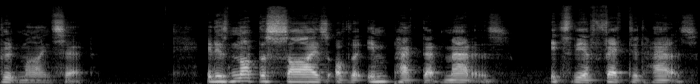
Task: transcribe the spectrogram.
good mindset. It is not the size of the impact that matters, it's the effect it has,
